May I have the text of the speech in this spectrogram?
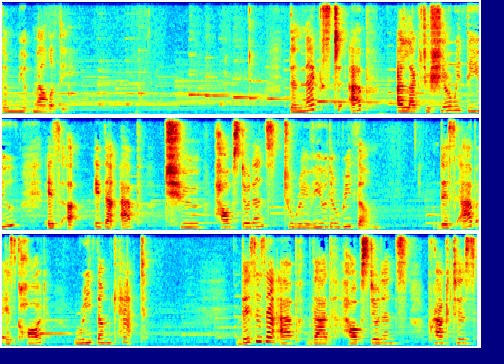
the melody. The next app I'd like to share with you is, a, is an app to help students to review the rhythm. This app is called Rhythm Cat. This is an app that helps students practice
